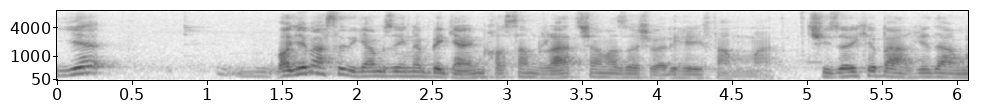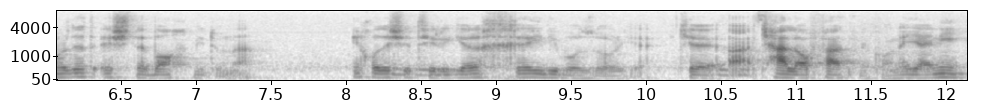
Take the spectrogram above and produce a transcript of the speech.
یه با یه بحث دیگه هم اینم بگم. می‌خواستم رد شم ازش ولی حیفم اومد. چیزایی که بقیه در موردت اشتباه می‌دونن. این خودش تریگر خیلی بزرگه که کلافت می‌کنه. یعنی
